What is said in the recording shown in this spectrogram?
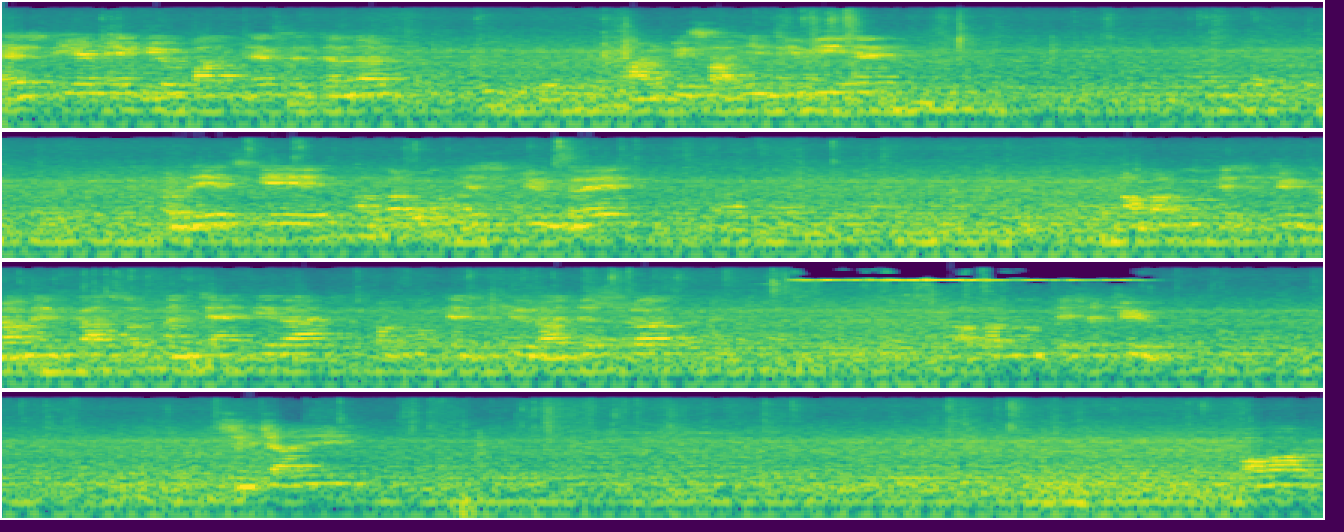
एस डी एम ए के उपाध्यक्ष general R P Shahi ji भी हैं। प्रदेश के अपर मुख्य सचिव गृह अपर मुख्य सचिव ग्रामीण विकास और पंचायती राज अपर मुख्य सचिव राजस्व अपर मुख्य सचिव सिंचाई और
